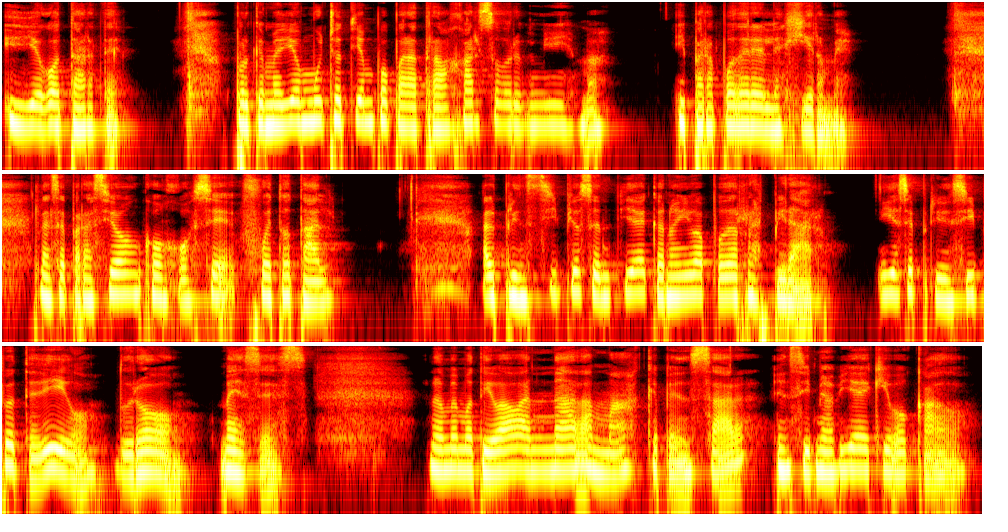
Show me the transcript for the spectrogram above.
Y llegó tarde, porque me dio mucho tiempo para trabajar sobre mí misma y para poder elegirme. La separación con José fue total. Al principio sentía que no iba a poder respirar, y ese principio, te digo, duró meses. No me motivaba nada más que pensar en si me había equivocado.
